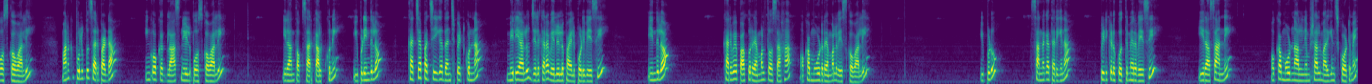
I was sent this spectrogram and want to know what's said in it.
పోసుకోవాలి. మనకు పులుపు సరిపడ్డా ఇంకొక గ్లాస్ నీళ్ళు పోసుకోవాలి. ఇలాంత ఒకసారి కలుపుకుని ఇప్పుడు ఇందులో కచ్చపచ్చిగా దంచిపెట్టుకున్న మిరియాలు జీలకర్ర వెల్లుల్లిపాయల పొడి వేసి ఇందులో కరివేపాకు రెమ్మలతో సహా ఒక మూడు రెమ్మలు వేసుకోవాలి. ఇప్పుడు సన్నగా తరిగిన పిడికెడు కొత్తిమీర వేసి ఈ రసాన్ని ఒక మూడు నాలుగు నిమిషాలు మరిగించుకోవటమే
